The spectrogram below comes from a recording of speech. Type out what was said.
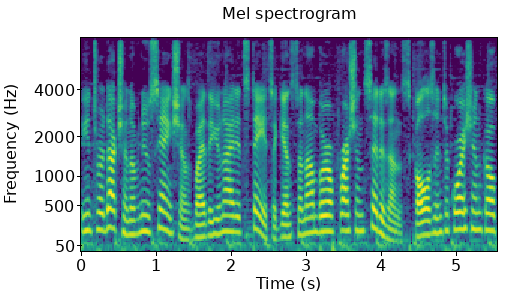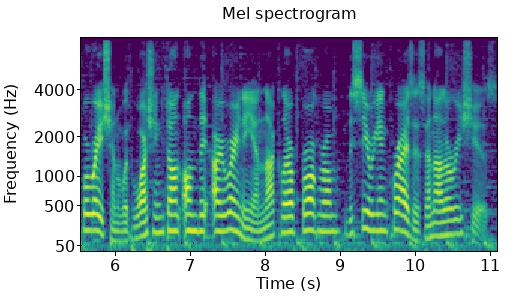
Introduction of new sanctions by the United States against a number of Russian citizens calls into question cooperation with Washington on the Iranian nuclear program, the Syrian crisis and other issues.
